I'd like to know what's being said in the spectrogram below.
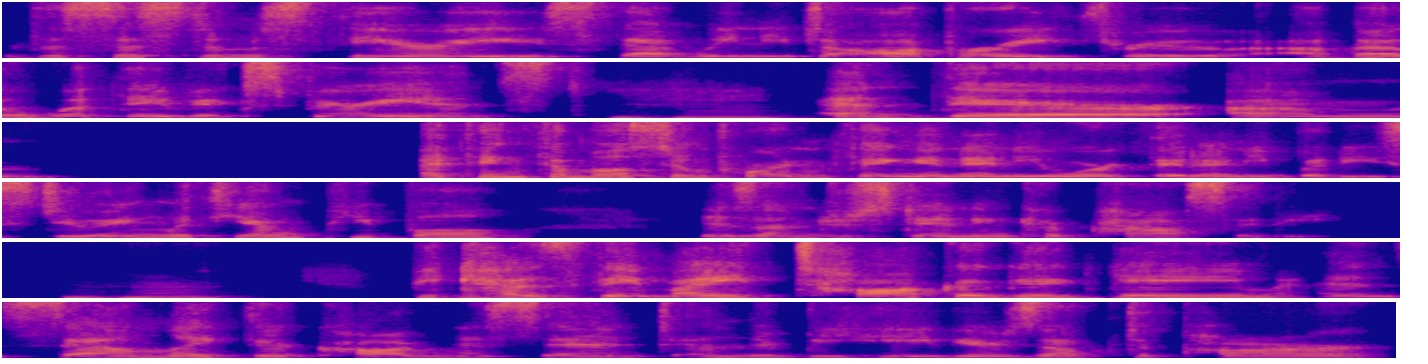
the systems theories that we need to operate through about mm-hmm. what they've experienced mm-hmm. and their um, i think the most important thing in any work that anybody's doing with young people is understanding capacity mm-hmm. because they might talk a good game and sound like they're cognizant and their behavior's up to par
